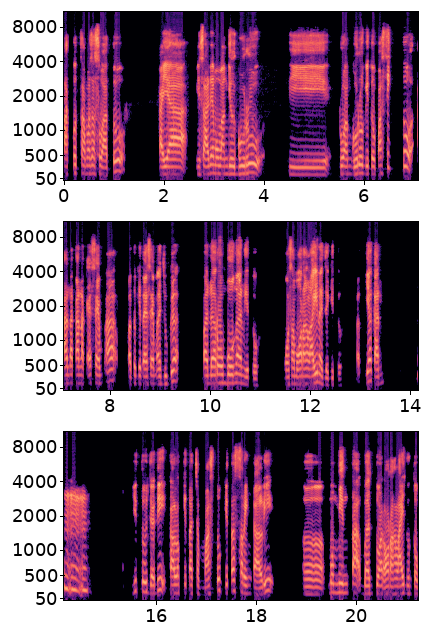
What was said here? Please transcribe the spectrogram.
takut sama sesuatu, kayak misalnya memanggil guru di ruang guru gitu pasti tuh anak-anak SMA atau kita SMA juga pada rombongan gitu mau sama orang lain aja gitu iya kan Mm -mm. gitu jadi kalau kita cemas tuh kita sering kali uh, meminta bantuan orang lain untuk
